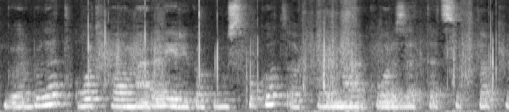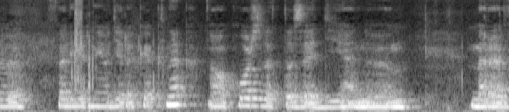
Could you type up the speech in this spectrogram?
görbület. Hogyha már elérjük a 20 fokot, akkor már korzettet szoktak felírni a gyerekeknek. A korzett az egy ilyen merev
